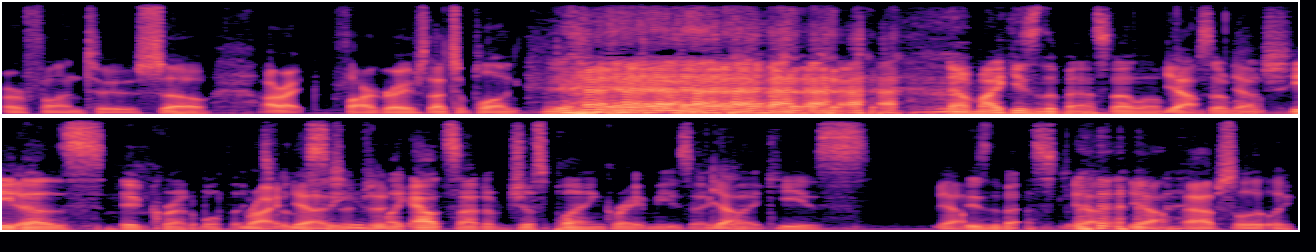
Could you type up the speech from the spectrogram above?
are fun too. So, all right, Flower Graves, that's a plug. Now Mikey's the best. I love Yeah, him so much. He does incredible things Right, for the yeah, scene. like outside of just playing great music. Like he's Yeah. he's the best. yeah, yeah, absolutely.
